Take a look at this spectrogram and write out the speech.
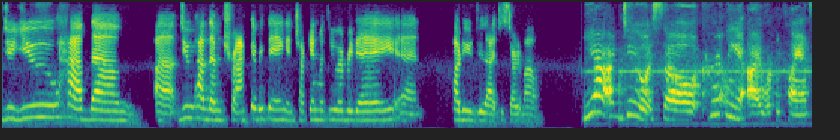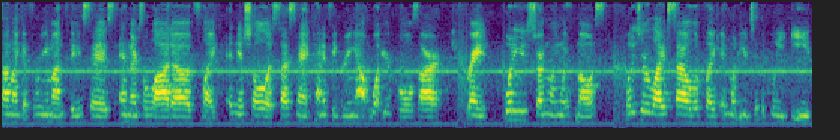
do you have them? Uh, do you have them track everything and check in with you every day? And how do you do that to start them out? Yeah, I do. So currently, I work with clients on like a three month basis, and there's a lot of like initial assessment, kind of figuring out what your goals are, right? What are you struggling with most? What does your lifestyle look like, and what do you typically eat?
